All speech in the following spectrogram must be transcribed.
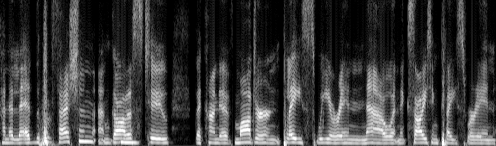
kind of led the profession and got mm. us to the kind of modern place we are in now, an exciting place we're in.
